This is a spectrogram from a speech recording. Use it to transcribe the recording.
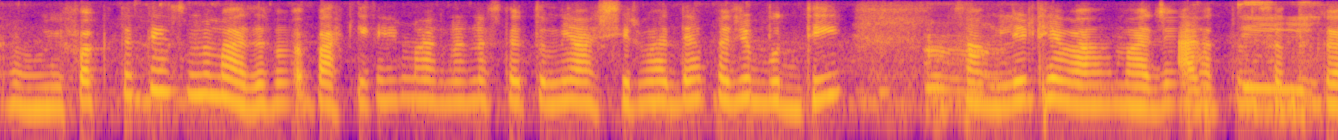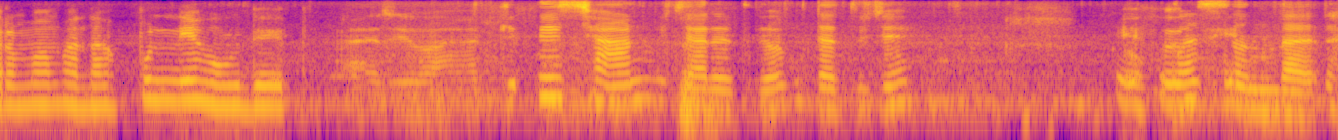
हो मी फक्त तेच मी माझं बाकी काही मागण नसतं. तुम्ही आशीर्वाद द्या माझी बुद्धी. चांगली ठेवा. माझ्या हातून अगदी. सत्कर्म म्हणा पुण्य होऊ देत. अरे वा किती छान विचार आहेत ग बेटा तुझे. खूपच सुंदर.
